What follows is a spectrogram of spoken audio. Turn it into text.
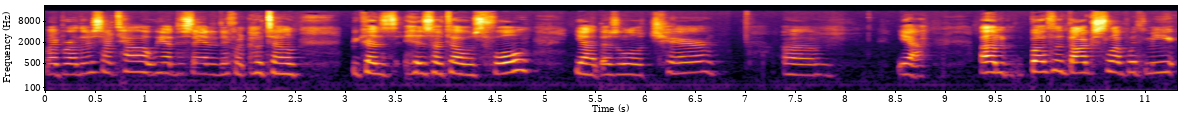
my brother's hotel. We had to stay at a different hotel because his hotel was full. Yeah, there's a little chair. Um, yeah. Um, both the dogs slept with me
